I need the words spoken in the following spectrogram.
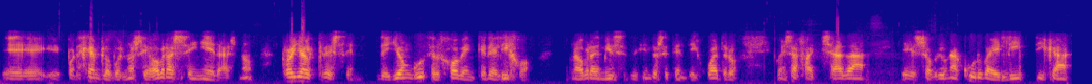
Eh, por ejemplo, pues no sé, obras señeras, ¿no? Royal Crescent, de John Good el joven, que era el hijo, una obra de 1774, con esa fachada sobre una curva elíptica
